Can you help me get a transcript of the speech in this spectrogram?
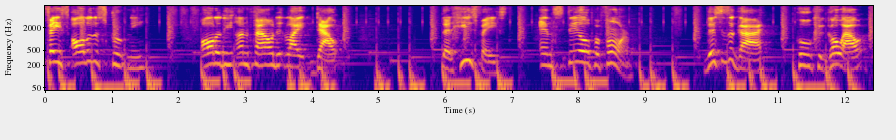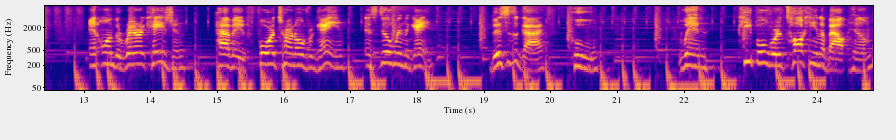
face all of the scrutiny, all of the unfounded like doubt, that he's faced and still perform. This is a guy who could go out and on the rare occasion have a four turnover game and still win the game. This is a guy who, when people were talking about him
